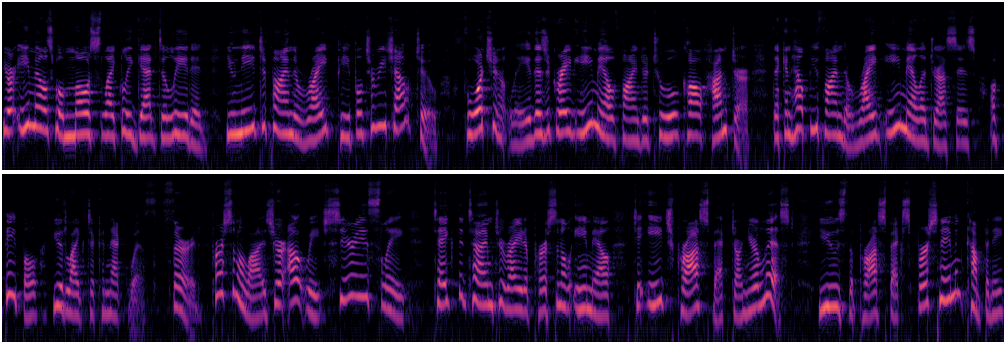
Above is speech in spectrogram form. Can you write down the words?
Your emails will most likely get deleted. You need to find the right people to reach out to. Fortunately, there's a great email finder tool called Hunter that can help you find the right email addresses of people you'd like to connect with. Third, personalize your outreach. Seriously, take the time to write a personal email to each prospect on your list. Use the prospect's first name and company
